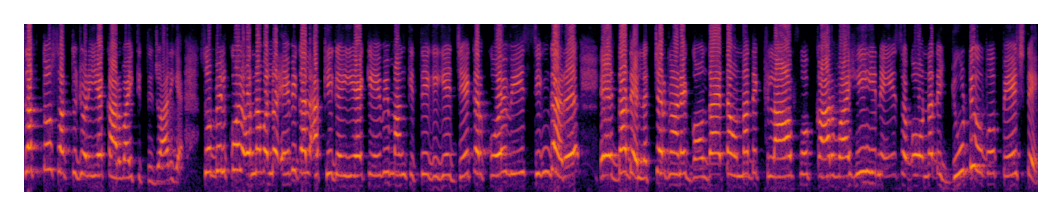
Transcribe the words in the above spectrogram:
ਸਖਤ ਤੋਂ ਸਖਤ ਜਿਹੜੀ ਹੈ ਕਾਰਵਾਈ ਕੀਤੀ ਜਾ ਰਹੀ ਹੈ। ਸੋ ਬਿਲਕੁਲ ਉਹਨਾਂ ਵੱਲੋਂ ਇਹ ਵੀ ਗੱਲ ਆਖੀ ਗਈ ਹੈ ਕਿ ਇਹ ਵੀ ਮੰਗ ਕੀਤੀ ਗਈ ਹੈ ਜੇਕਰ ਕੋਈ ਵੀ ਸਿੰਗਰ ਇਦਾਂ ਦੇ ਲੱਚਰ ਗਾਣੇ ਗਾਉਂਦਾ ਹੈ ਤਾਂ ਉਹਨਾਂ ਦੇ ਖਿਲਾਫ ਕਾਰਵਾਈ ਹੀ ਨਹੀਂ, ਸਗੋਂ ਉਹਨਾਂ ਦੇ YouTube ਪੇਜ ਤੇ,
